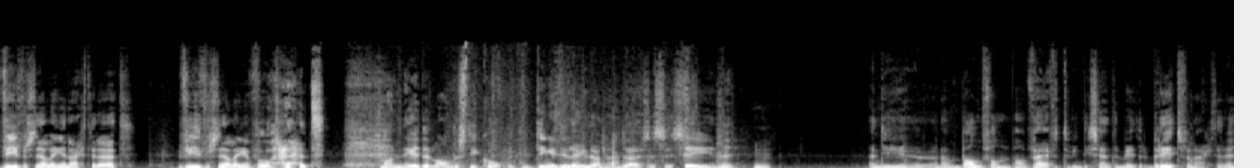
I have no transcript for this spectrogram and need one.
Vier versnellingen achteruit, vier versnellingen vooruit. Maar Nederlanders die kopen die dingen, die leggen daar een 1000 cc in. Hè? En die eh, een band van, van 25 centimeter breed van achter. Hè?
